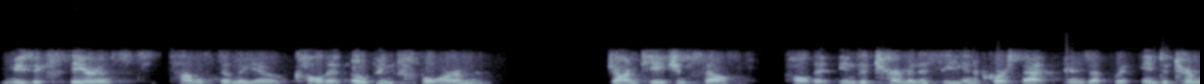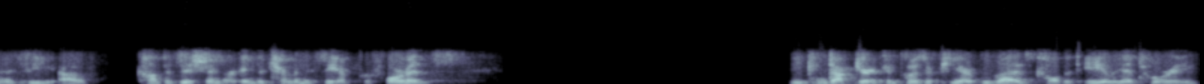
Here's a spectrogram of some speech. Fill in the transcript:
Music theorist Thomas DeLio called it open form. John Cage himself called it indeterminacy, and of course that ends up with indeterminacy of composition or indeterminacy of performance. The conductor and composer Pierre Boulez called it aleatory.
